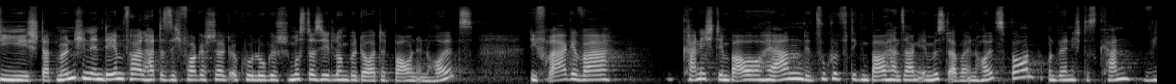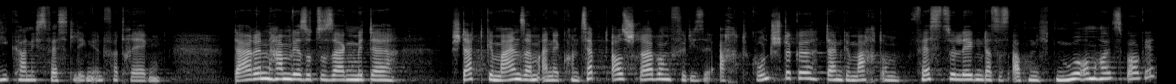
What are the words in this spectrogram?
Die Stadt München in dem Fall hatte sich vorgestellt, ökologische Mustersiedlung bedeutet Bauen in Holz. Die Frage war, kann ich dem Bauherrn, den zukünftigen Bauherrn sagen, ihr müsst aber in Holz bauen? Und wenn ich das kann, wie kann ich es festlegen in Verträgen? Darin haben wir sozusagen mit der Stadt gemeinsam eine Konzeptausschreibung für diese acht Grundstücke dann gemacht, um festzulegen, dass es auch nicht nur um Holzbau geht,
